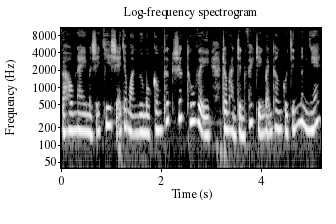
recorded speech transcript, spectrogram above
và hôm nay mình sẽ chia sẻ cho mọi người một công thức rất thú vị trong hành trình phát triển bản thân của chính mình nhé.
